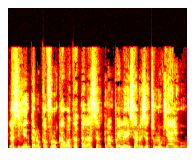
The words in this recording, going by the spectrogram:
La siguiente, Ruka Furukawa trata de hacer trampa y le dice a Risa Tsumoki algo.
